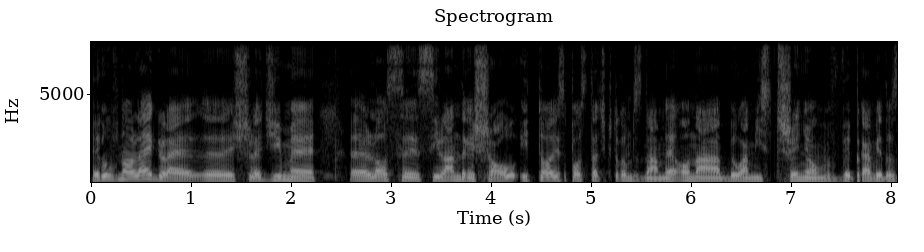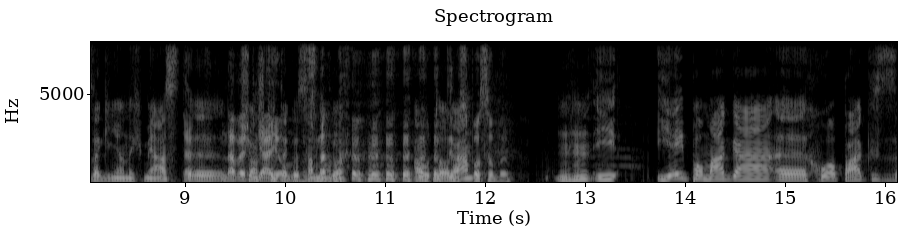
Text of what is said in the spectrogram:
Równolegle e, śledzimy losy Silandry Show i to jest postać, którą znamy. Ona była mistrzynią w wyprawie do zaginionych miast. Tak, nawet książki ja tego samego autora. Tym sposobem. Mhm. I jej pomaga e, chłopak z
